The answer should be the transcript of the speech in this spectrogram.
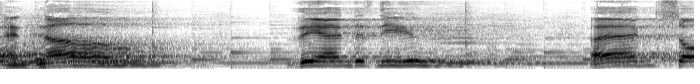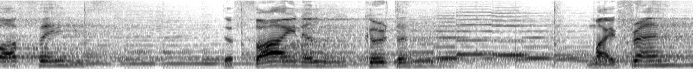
And now the end is near, and so I face the final curtain. My friend,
